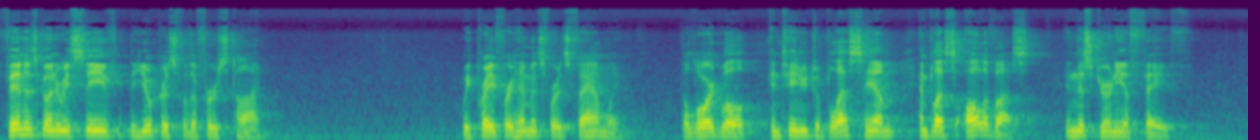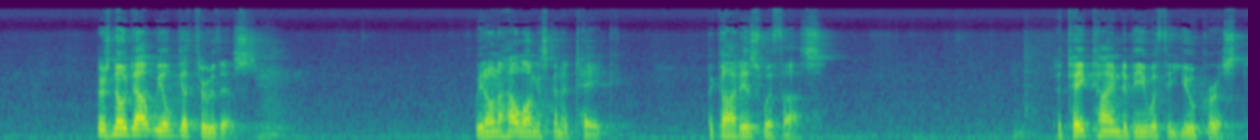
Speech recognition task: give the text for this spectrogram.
Finn is going to receive the Eucharist for the first time. We pray for him as for his family. The Lord will continue to bless him and bless all of us in this journey of faith. There's no doubt we'll get through this. We don't know how long it's going to take, but God is with us. To take time to be with the Eucharist,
